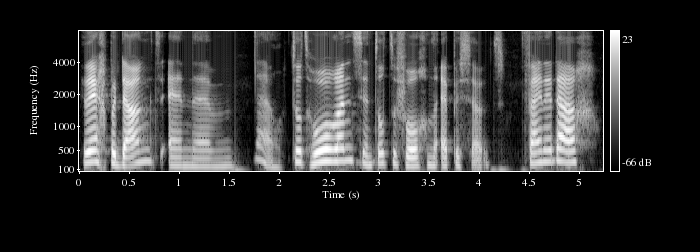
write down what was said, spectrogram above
Heel erg bedankt en ehm, nou, tot horens en tot de volgende episode. Fijne dag!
